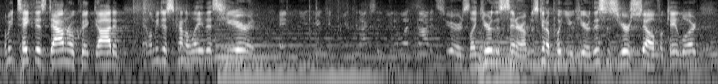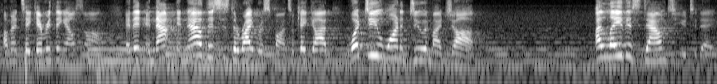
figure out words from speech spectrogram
let me take this down real quick, God, and, and let me just kind of lay this here, and, and you, you, can, you can actually, you know what, God, it's yours. Like you're the sinner. I'm just going to put you here. This is your shelf, okay, Lord. I'm going to take everything else off, and then and now and now this is the right response. Okay, God, what do you want to do in my job? I lay this down to you today.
